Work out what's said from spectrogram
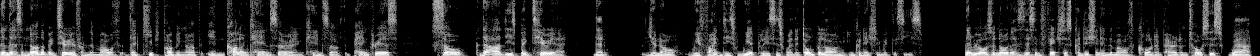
Then there's another bacteria from the mouth that keeps popping up in colon cancer and cancer of the pancreas. So there are these bacteria that, you know, we find these weird places where they don't belong in connection with disease. Then we also know there's this infectious condition in the mouth called a periodontosis, where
